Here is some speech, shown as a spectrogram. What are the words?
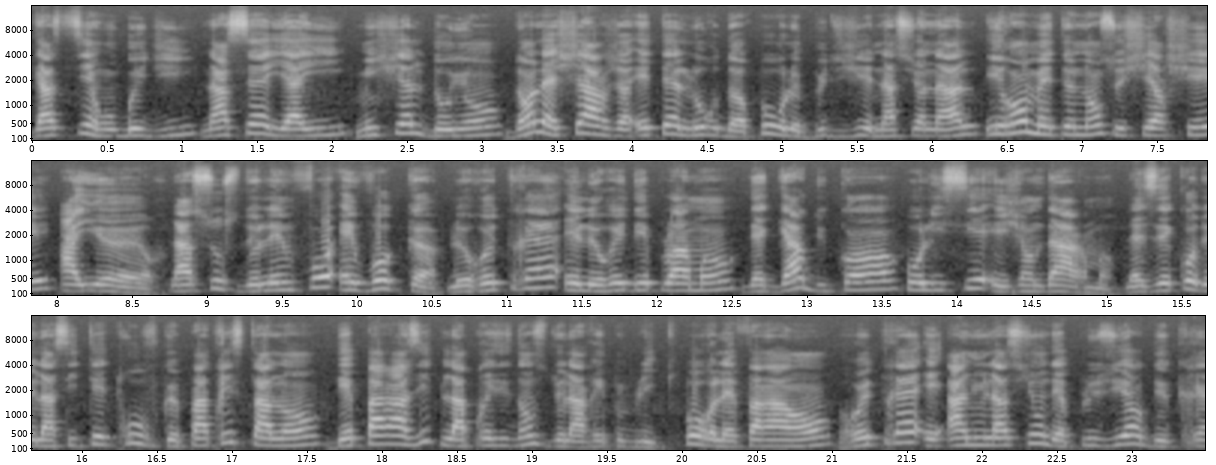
Gastien Roubedji, Nasser Yahi, Michel Doyon, dont les charges étaient lourdes pour le budget national, iront maintenant se chercher ailleurs. La source de l'info évoque le retrait et le redéploiement des gardes du corps, policiers et gendarmes. Les échos de la cité trouvent que Patrice Talon déparasite la présidence de la République. Pour les pharaons, retrait et annulation de plusieurs décrets,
